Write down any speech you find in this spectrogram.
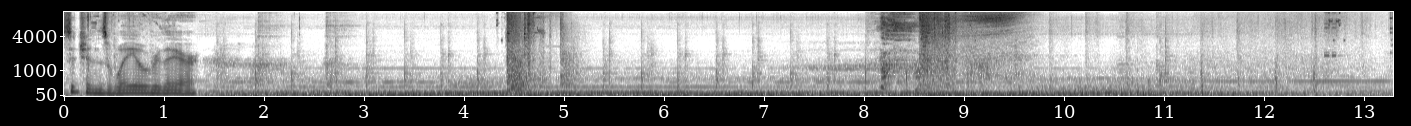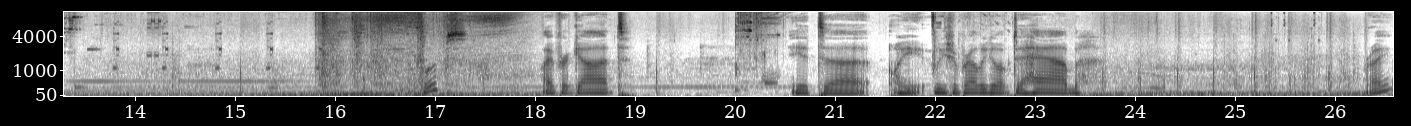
Oxygen's way over there. Whoops. I forgot. It, uh, wait, we should probably go up to Hab. Right?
